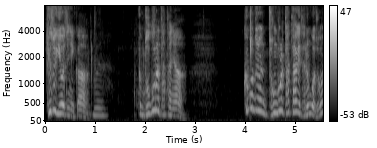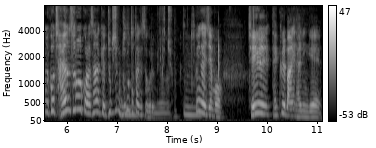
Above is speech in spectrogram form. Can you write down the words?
계속 이어지니까 음. 그럼 누구를 탓하냐? 그분들은 정부를 탓하게 되는 거죠. 그건 자연스러울 거라 생각해요. 누구 지금 누구 음. 탓하겠어 그러면. 음. 그러니까 이제 뭐 제일 댓글 많이 달린 게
